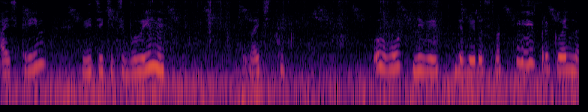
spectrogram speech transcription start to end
ice cream. Дивіться, які цибулини. Бачите? Ого, диви, де виросла. Прикольно.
